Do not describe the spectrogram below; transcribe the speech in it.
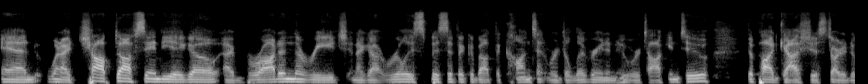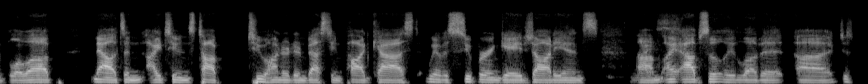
And when I chopped off San Diego, I brought in the reach and I got really specific about the content we're delivering and who we're talking to. The podcast just started to blow up. Now it's an iTunes top 200 investing podcast. We have a super engaged audience. Nice. Um, I absolutely love it. Uh, just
